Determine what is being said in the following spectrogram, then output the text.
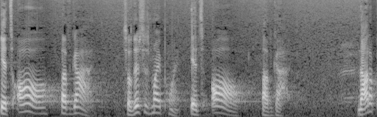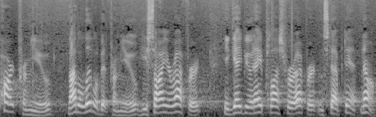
It's all of God. So, this is my point. It's all of God. Not apart from you, not a little bit from you. He saw your effort. He gave you an A plus for effort and stepped in. No,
